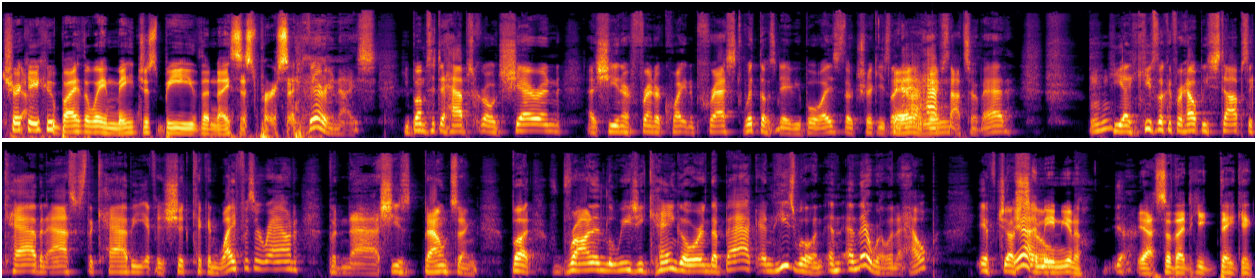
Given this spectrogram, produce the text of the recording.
Tricky, yeah, who by the way may just be the nicest person. very nice. He bumps into Hap's girl Sharon as she and her friend are quite impressed with those navy boys. Though Tricky's like, Yeah, ah, man. not so bad. Mm-hmm. He, uh, he keeps looking for help. He stops a cab and asks the cabbie if his shit kicking wife is around, but nah, she's bouncing. But Ron and Luigi Kango are in the back, and he's willing, and, and they're willing to help. If just yeah, so, I mean, you know, yeah, yeah, so that he they get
